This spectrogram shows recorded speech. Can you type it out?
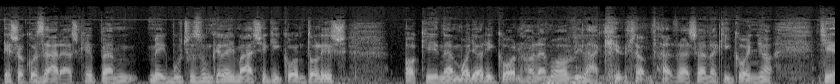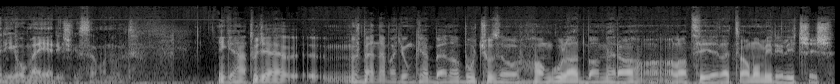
és akkor zárásképpen még búcsúzunk el egy másik ikontól is, aki nem magyar ikon, hanem a világ kézilabdázásának ikonja, Thierry Omeyer is visszavonult. Igen, hát ugye most benne vagyunk ebben a búcsúzó hangulatban, mert a, a Laci, illetve a Momir Ilic is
